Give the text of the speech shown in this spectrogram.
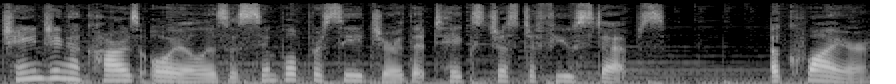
Changing a car's oil is a simple procedure that takes just a few steps. Acquire.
